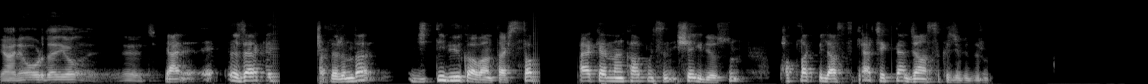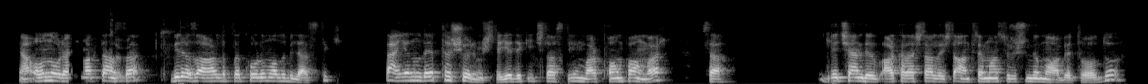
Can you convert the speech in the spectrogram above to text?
yani orada yok evet. Yani e, özellikle şartlarında ciddi büyük avantaj. Sabah erkenden kalkmışsın, işe gidiyorsun. Patlak bir lastik gerçekten can sıkıcı bir durum. Yani onunla uğraşmaktansa Tabii. biraz ağırlıkla korumalı bir lastik. Ben yanımda hep taşıyorum işte. Yedek iç lastiğim var, pompam var. Mesela geçen de arkadaşlarla işte antrenman sürüşünde muhabbet oldu.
